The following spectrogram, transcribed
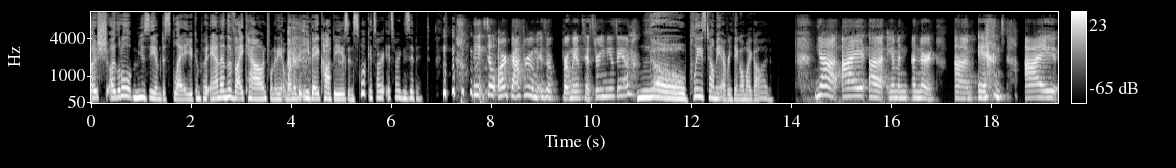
a, sh- a little museum display. You can put Anna and the Viscount, one of the one of the eBay copies, and look, it's our it's our exhibit. Wait, so our bathroom is a romance history museum? No, please tell me everything. Oh my god. Yeah, I uh, am a, a nerd. Um, and I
